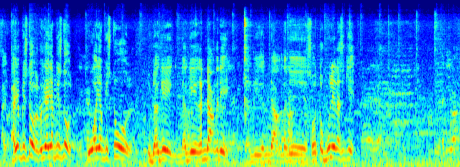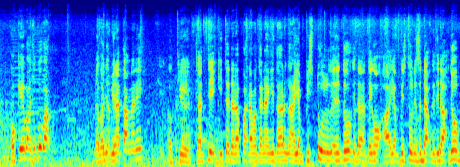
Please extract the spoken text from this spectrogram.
Ay- Ayam pistol. Bagi ayam pistol. Kuah ayam pistol. Tu daging. Daging rendang tadi. Daging rendang tadi. Soto bolehlah sikit. Okey bang, cukup bang. Dah banyak binatang dah ni. Okey, cantik kita dah dapat dah makanan kita dengan ayam pistol kat situ. Kita nak tengok ayam pistol ni sedap ke tidak. Jom.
